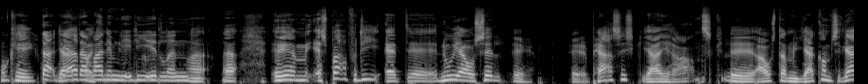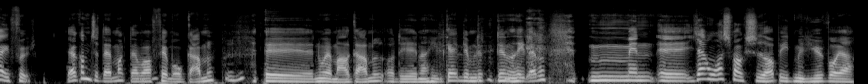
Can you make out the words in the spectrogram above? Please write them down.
okay, Der, jeg der, er der var nemlig lige et eller andet. Ja, ja. Øhm, jeg spørger, fordi at øh, nu er jeg jo selv øh, øh, persisk, jeg er iransk Mm. øh, afstamning. Jeg kom til, jeg er ikke født. Jeg kom til Danmark, da jeg var fem år gammel. Mhm. Øh, nu er jeg meget gammel, og det ender helt galt lige lidt. Det er noget helt andet. Men øh, jeg er jo også vokset op i et miljø, hvor jeg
